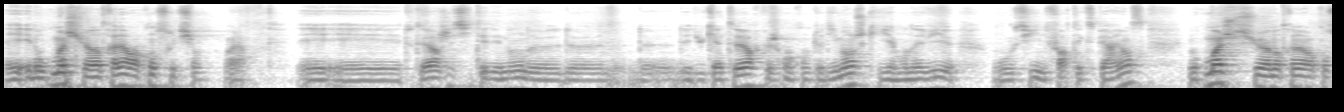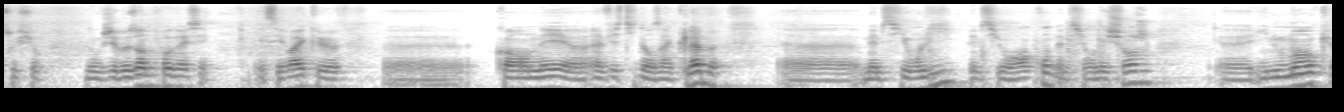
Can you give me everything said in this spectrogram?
Et, et donc moi je suis un entraîneur en construction. Voilà. Et, et tout à l'heure j'ai cité des noms de- de- de- d'éducateurs que je rencontre le dimanche qui à mon avis ont aussi une forte expérience. Donc moi je suis un entraîneur en construction. Donc j'ai besoin de progresser. Et c'est vrai que euh, quand on est euh, investi dans un club, euh, même si on lit, même si on rencontre, même si on échange, euh, il, nous manque,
